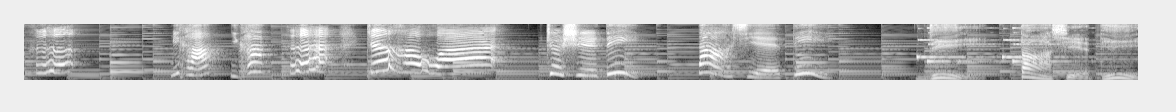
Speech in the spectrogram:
呵呵，米卡，你看，呵呵真好玩。这是 D，大写 D。D 大写 D。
